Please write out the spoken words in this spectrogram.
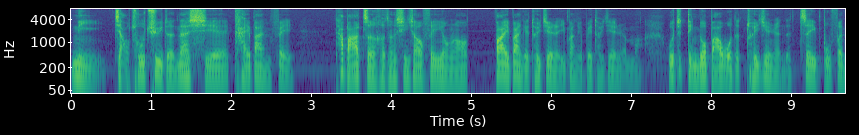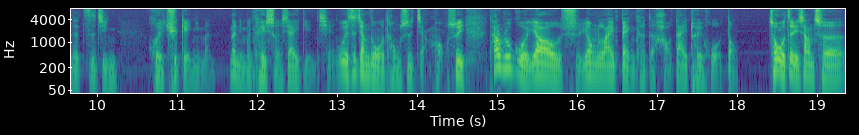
你缴出去的那些开办费，他把它折合成行销费用，然后发一半给推荐人，一半给被推荐人嘛，我就顶多把我的推荐人的这一部分的资金。回去给你们，那你们可以省下一点钱。我也是这样跟我同事讲吼，所以他如果要使用 Line Bank 的好代推活动，从我这里上车，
